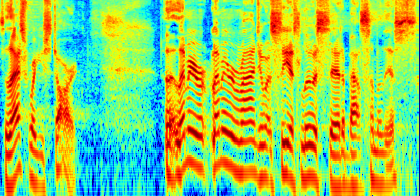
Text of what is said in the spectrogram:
So that's where you start. Let me, let me remind you what C.S. Lewis said about some of this.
